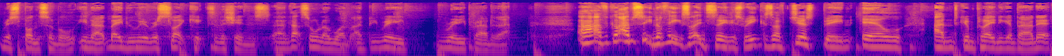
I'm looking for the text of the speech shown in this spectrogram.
responsible. You know, maybe we were a slight kick to the shins. Uh, that's all I want. I'd be really really proud of that. Uh, I've got absolutely nothing exciting to say this week because I've just been ill and complaining about it.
